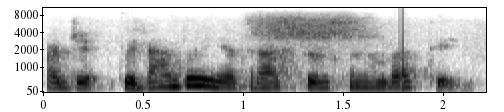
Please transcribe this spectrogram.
Pode, cuidado aí atrás para você não bater.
